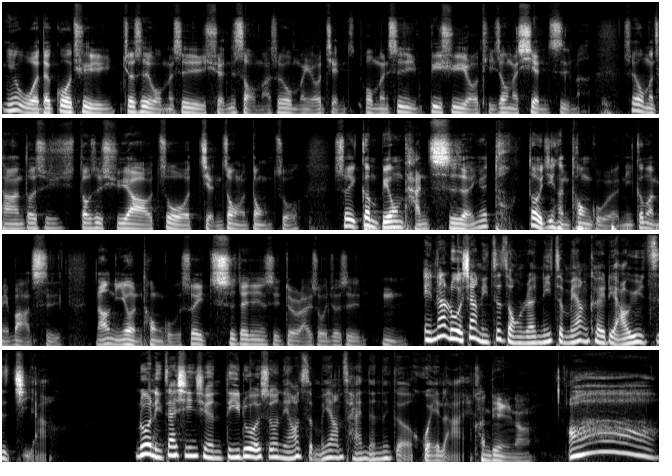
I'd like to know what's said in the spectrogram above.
因为我的过去就是我们是选手嘛，所以我们有减，我们是必须有体重的限制嘛，所以我们常常都是都是需要做减重的动作，所以更不用谈吃了，因为痛都已经很痛苦了，你根本没办法吃，然后你又很痛苦，所以吃这件事对我来说就是嗯，诶，那如果像你这种人，你怎么样可以疗愈自己啊？如果你在心情很低落的时候，你要怎么样才能那个回来？看电影啊。哦，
